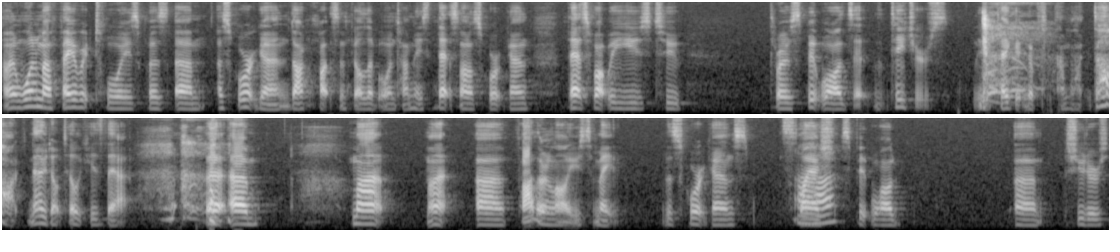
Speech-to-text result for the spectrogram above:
I mean, one of my favorite toys was um, a squirt gun. Doc Watson filled up at one time. He said, "That's not a squirt gun. That's what we use to throw spit wads at the teachers. Take it." I'm like, "Doc, no, don't tell the kids that." But um, my my uh, father-in-law used to make the squirt guns slash Uh-huh. spit wad um, shooters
